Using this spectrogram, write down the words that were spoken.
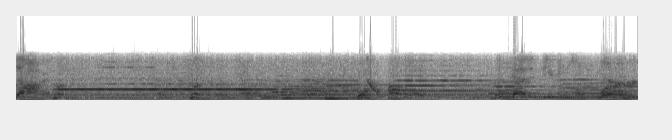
dies. That is even a word.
